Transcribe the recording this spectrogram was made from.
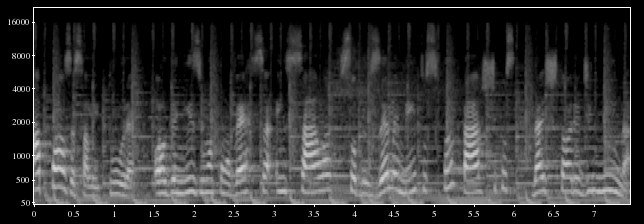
Após essa leitura, organize uma conversa em sala sobre os elementos fantásticos da história de Nina.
